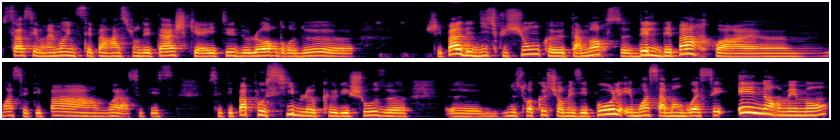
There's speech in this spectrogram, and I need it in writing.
ça, c'est vraiment une séparation des tâches qui a été de l'ordre de, heu, je sais pas, des discussions que tu amorces dès le départ, quoi. Moi, c'était pas voilà, c'était c'était pas possible que les choses, ne soient que sur mes épaules et moi, ça m'angoissait énormément,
